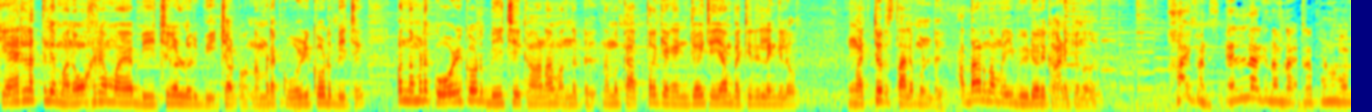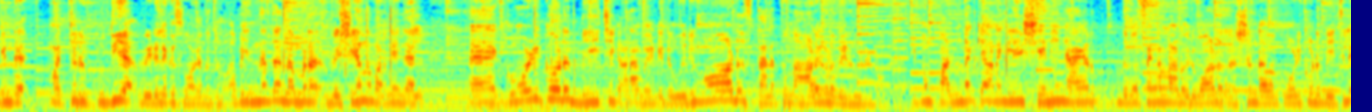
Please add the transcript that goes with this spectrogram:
കേരളത്തിലെ മനോഹരമായ ബീച്ചുകളിൽ ഒരു ബീച്ചാട്ടോ. നമ്മുടെ കോഴിക്കോട് ബീച്ച്. അപ്പം നമ്മുടെ കോഴിക്കോട് ബീച്ച് കാണാൻ വന്നിട്ട് നമുക്ക് അത്രയ്ക്ക് എൻജോയ് ചെയ്യാൻ പറ്റിയിട്ടില്ലെങ്കിലോ? മറ്റൊരു സ്ഥലമുണ്ട്. അതാണ് നമ്മൾ ഈ വീഡിയോയിൽ കാണിക്കുന്നത്. ഹായ് ഫ്രണ്ട്സ് എല്ലാവർക്കും നമ്മുടെ ട്രിപ്പൺ വ്ളോഗിന്റെ മറ്റൊരു പുതിയ വീഡിയോയിലേക്ക് സ്വാഗതം അപ്പോൾ ഇന്നത്തെ നമ്മുടെ വിഷയം എന്ന് പറഞ്ഞു കഴിഞ്ഞാൽ കോഴിക്കോട് ബീച്ച് കാണാൻ വേണ്ടിയിട്ട് ഒരുപാട് സ്ഥലത്തുനിന്ന് ആളുകൾ വരുന്നുണ്ട് ഇപ്പം പണ്ടൊക്കെ ആണെങ്കിൽ ഈ ശനി ഞായർ ദിവസങ്ങളിലാണ് ഒരുപാട് റഷ് ഉണ്ടാവുക. കോഴിക്കോട് ബീച്ചിൽ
